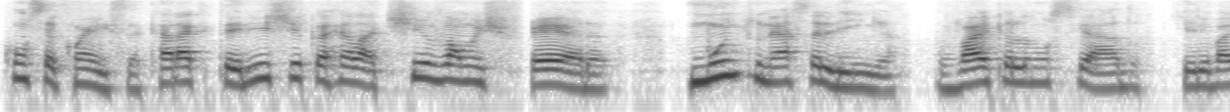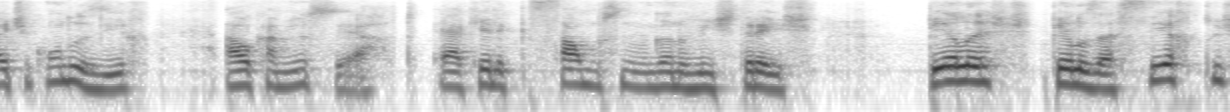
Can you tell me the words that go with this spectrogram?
consequência, característica relativa a uma esfera, muito nessa linha. Vai pelo enunciado, que ele vai te conduzir ao caminho certo. É aquele Salmo, se não me engano, 23. Pelas, pelos acertos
